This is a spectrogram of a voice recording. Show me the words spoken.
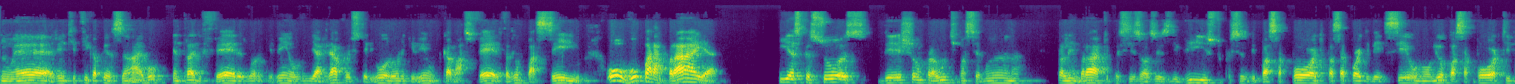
não é, a gente fica pensando, ah, eu vou entrar de férias no ano que vem, ou viajar para o exterior no ano que vem, vou ficar mais férias, fazer um passeio, ou vou para a praia, e as pessoas deixam para a última semana, para lembrar que precisam, às vezes, de visto, precisam de passaporte, passaporte venceu, não olhou o passaporte,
